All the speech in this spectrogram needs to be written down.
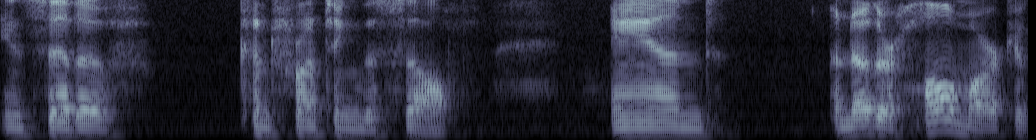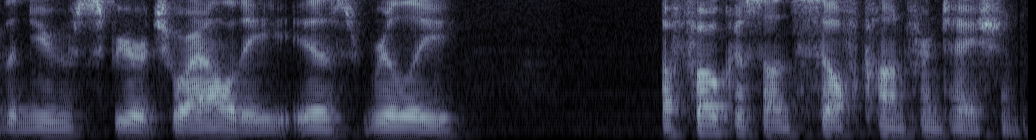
instead of confronting the self. And another hallmark of the new spirituality is really a focus on self confrontation.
